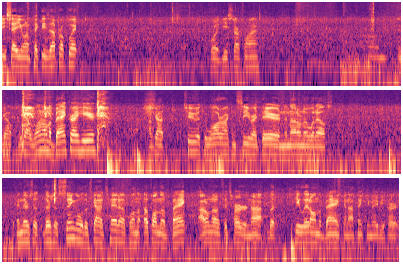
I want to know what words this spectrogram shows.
Do you say? You want to pick these up real quick before the geese start flying? Um, we got we got one on the bank right here. I've got two at the water I can see right there, and then I don't know what else. And there's a there's a single that's got its head up on the up on the bank. I don't know if it's hurt or not, but he lit on the bank, and I think he may be hurt.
